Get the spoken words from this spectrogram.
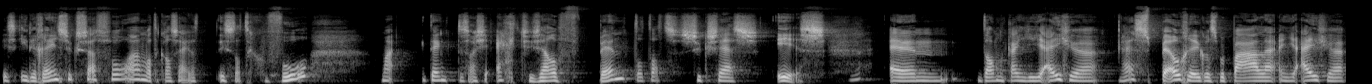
is iedereen succesvol aan. Wat ik al zei, dat is dat gevoel. Maar ik denk dus als je echt jezelf bent, dat dat succes is. En dan kan je je eigen hè, spelregels bepalen en je eigen,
